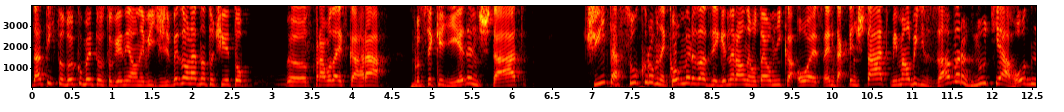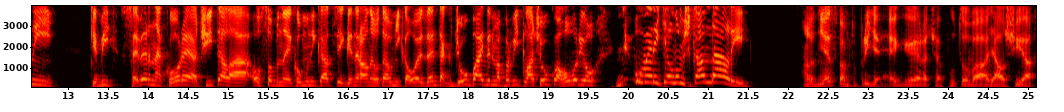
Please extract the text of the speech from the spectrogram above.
na týchto dokumentoch to geniálne vidíte, že bez ohľadu na to, či je to e, spravodajská hra, proste keď jeden štát číta súkromné konverzácie generálneho tajomníka OSN, tak ten štát by mal byť zavrhnutia hodný. Keby Severná Korea čítala osobné komunikácie generálneho tajomníka OSN, tak Joe Biden má prvý tlačovku a hovorí o neuveriteľnom škandáli. Ale dnes vám tu príde Heger a Čaputová a ďalší a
